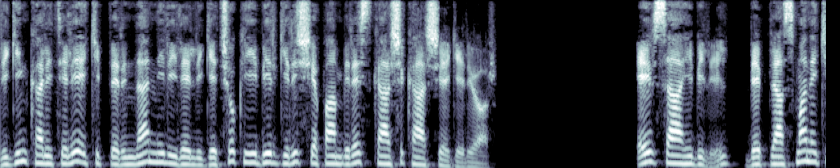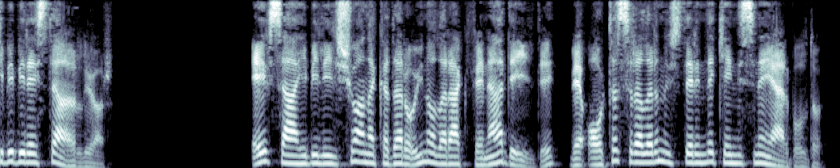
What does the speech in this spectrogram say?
ligin kaliteli ekiplerinden Lille ile lige çok iyi bir giriş yapan Brest karşı karşıya geliyor. Ev sahibi Lille, deplasman ekibi Brest'i ağırlıyor. Ev sahibi Lille şu ana kadar oyun olarak fena değildi ve orta sıraların üstlerinde kendisine yer buldu.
